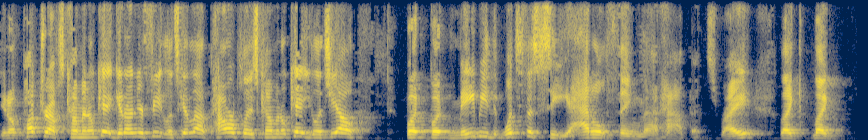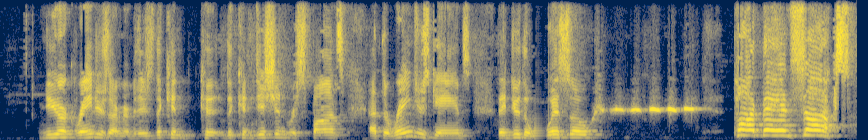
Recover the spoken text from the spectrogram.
You know, puck drops coming. Okay, get on your feet. Let's get loud. Power plays coming. Okay, let's yell but but maybe the, what's the Seattle thing that happens, right? Like like New York Rangers, I remember there's the con, co, the conditioned response at the Rangers games. They do the whistle. Potvin sucks,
